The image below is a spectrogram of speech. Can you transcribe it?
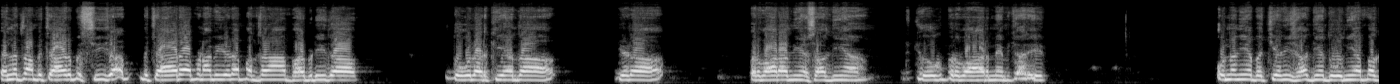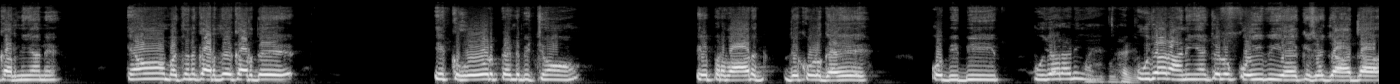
ਪਹਿਲਾਂ ਤਾਂ ਵਿਚਾਰ ਸੀ, ਵਿਚਾਰ ਆਪਣਾ ਵੀ ਜਿਹੜਾ 15 ਫਰਵਰੀ ਦਾ, ਦੋ ਲੜਕੀਆਂ ਦਾ ਜਿਹੜਾ ਪਰਿਵਾਰਾਂ ਦੀਆਂ ਸ਼ਾਦੀਆਂ ਯੋਗ ਪਰਿਵਾਰ ਨੇ ਵਿਚਾਰੇ, ਉਹਨਾਂ ਦੀਆਂ ਬੱਚਿਆਂ ਦੀ ਸ਼ਾਦੀਆਂ ਦੋ ਦੀਆਂ ਆਪਾਂ ਕਰਨੀਆਂ ਨੇ। ਕਿਉਂ ਬਚਨ ਕਰਦੇ ਕਰਦੇ ਇੱਕ ਹੋਰ ਪਿੰਡ ਵਿੱਚੋਂ ਇਹ ਪਰਿਵਾਰ ਦੇ ਕੋਲ ਗਏ। ਉਹ ਬੀਬੀ ਪੂਜਾ ਰਾਣੀ ਹੈ? ਪੂਜਾ। ਰਾਣੀ ਹੈ ਚਲੋ ਕੋਈ ਵੀ ਹੈ ਕਿਸੇ ਜਾਤ ਦਾ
